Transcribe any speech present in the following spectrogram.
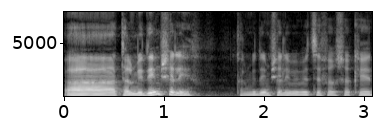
התלמידים שלי, תלמידים שלי בבית ספר שקד,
